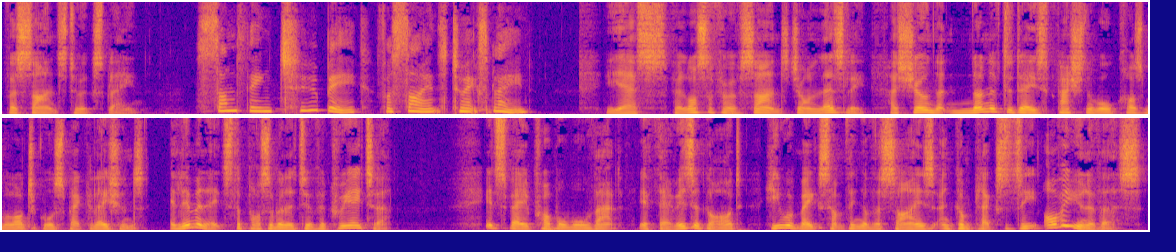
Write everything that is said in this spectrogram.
for science to explain. Something too big for science to explain? Yes, philosopher of science John Leslie has shown that none of today's fashionable cosmological speculations eliminates the possibility of a creator. It's very probable that, if there is a God, he would make something of the size and complexity of a universe.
